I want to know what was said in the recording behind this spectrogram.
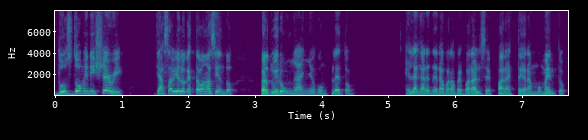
Deuce, Dominic Sherry ya sabían lo que estaban haciendo, pero tuvieron un año completo en la carretera para prepararse para este gran momento.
